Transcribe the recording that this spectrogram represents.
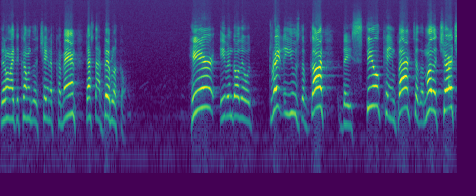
They don't like to come under the chain of command. That's not biblical. Here, even though they were greatly used of God, they still came back to the mother church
